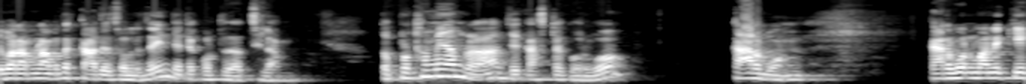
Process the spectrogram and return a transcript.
এবার আমরা আমাদের কাজে চলে যাই, যেটা করতে যাচ্ছিলাম। তো প্রথমে আমরা যে কাজটা করব, কার্বন। কার্বন মানে কি?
